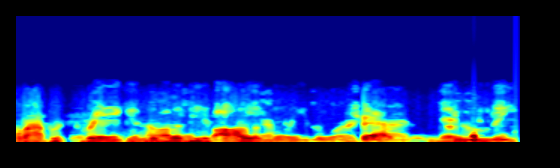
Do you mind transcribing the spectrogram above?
Robert Craig, and all of his family, Lord God, Julie,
